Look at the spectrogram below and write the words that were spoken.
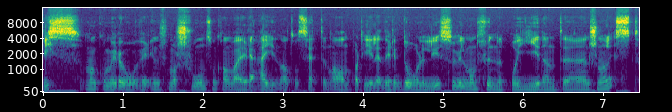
hvis man kommer over informasjon som kan være egnet til å sette en annen partileder i dårlig lys, så ville man funnet på å gi den til en journalist?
